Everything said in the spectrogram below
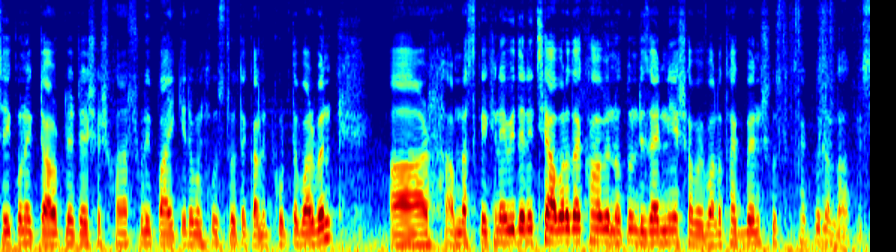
যে কোনো একটি আউটলেটে এসে সরাসরি পাইকারি এবং খুচরোতে কালেক্ট করতে পারবেন। আর আমরা আজকে এখানে বিদায় নিচ্ছি, আবারও দেখা হবে নতুন ডিজাইন নিয়ে। সবাই ভালো থাকবেন, সুস্থ থাকবেন, আল্লাহ হাফিজ।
